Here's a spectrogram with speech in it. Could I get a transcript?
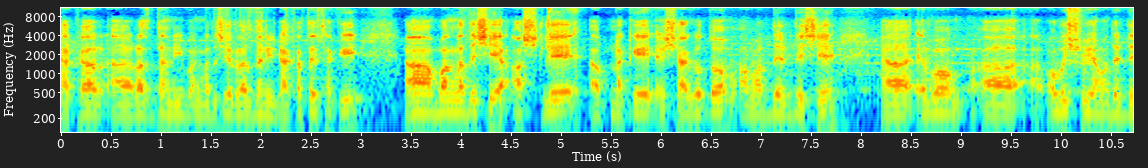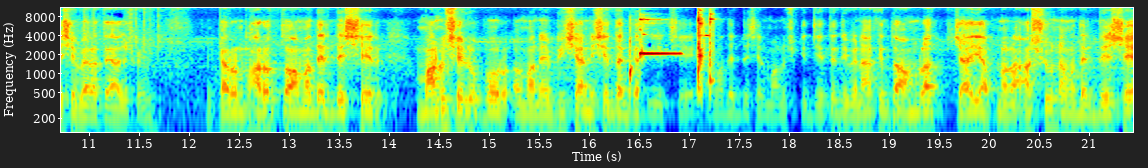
ঢাকার রাজধানী বাংলাদেশের রাজধানী ঢাকাতে থাকি। বাংলাদেশে আসলে আপনাকে স্বাগতম আমাদের দেশে এবং অবশ্যই আমাদের দেশে বেড়াতে আসবেন। কারণ ভারত তো আমাদের দেশের মানুষের উপর মানে ভিসা নিষেধাজ্ঞা দিয়েছে। আমাদের দেশের মানুষকে যেতে দেবে না, কিন্তু আমরা চাই আপনারা আসুন আমাদের দেশে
